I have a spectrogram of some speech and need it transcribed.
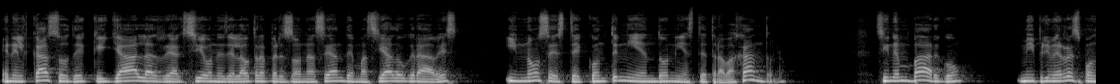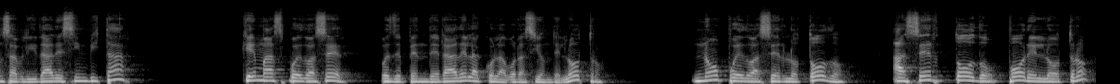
en el caso de que ya las reacciones de la otra persona sean demasiado graves y no se esté conteniendo ni esté trabajándolo. Sin embargo, mi primera responsabilidad es invitar. ¿Qué más puedo hacer? Pues dependerá de la colaboración del otro no puedo hacerlo todo. Hacer todo por el otro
